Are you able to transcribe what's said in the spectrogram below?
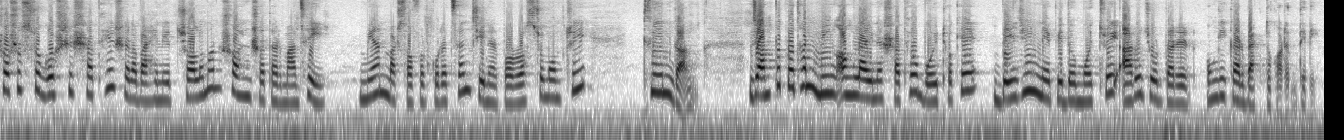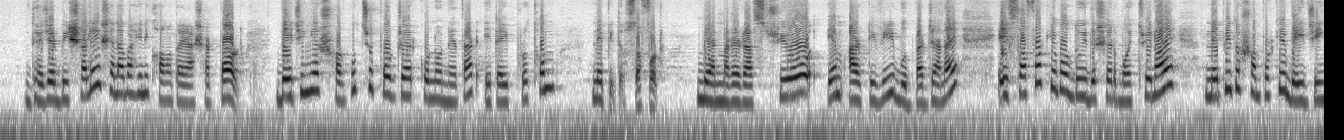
সশস্ত্র গোষ্ঠীর সাথে সেনাবাহিনীর চলমান সহিংসতার মাঝেই মিয়ানমার সফর করেছেন চীনের পররাষ্ট্রমন্ত্রী ক্লিন গাং। জান্তা প্রধান মিং অং লাইনের সাথেও বৈঠকে বেইজিং নেপিদো মৈত্রী আরও জোরদারের অঙ্গীকার ব্যক্ত করেন তিনি। দুই হাজার বিশ সালে সেনাবাহিনী ক্ষমতায় আসার পর বেজিং এর সর্বোচ্চ পর্যায়ের কোন নেতার এটাই প্রথম নেপিত সফর। মিয়ানমারের রাষ্ট্রীয় এমআরটিভি বুধবার জানায়, এই সফর কেবল দুই দেশের মৈত্রী নয় নেপিত সম্পর্কে বেইজিং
